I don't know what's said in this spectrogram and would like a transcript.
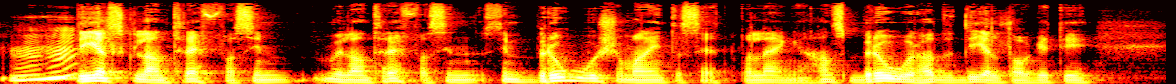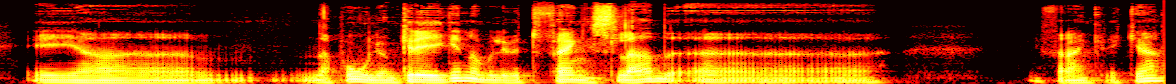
Mhm. Dels skulle han träffa, sin, ville han träffa sin, sin bror som han inte sett på länge. Hans bror hade deltagit i, i uh, Napoleonkrigen och blivit fängslad eh, i Frankrike.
